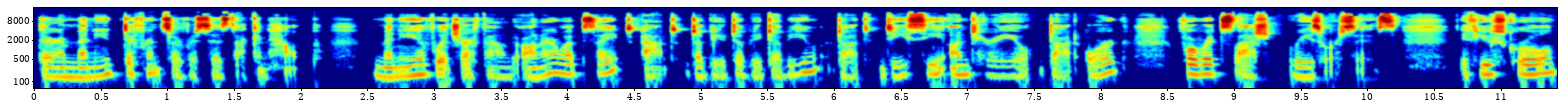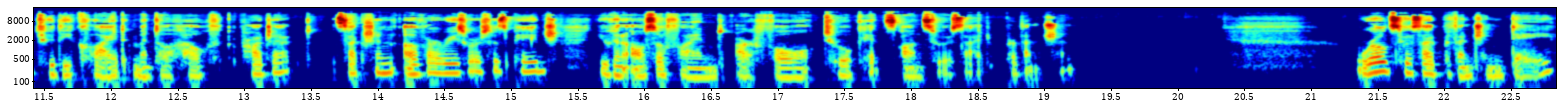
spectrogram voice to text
There are many different services that can help, many of which are found on our website at www.dcontario.org forward slash resources. If you scroll to the Clyde Mental Health Project section of our resources page, you can also find our full toolkits on suicide prevention. World Suicide Prevention Day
